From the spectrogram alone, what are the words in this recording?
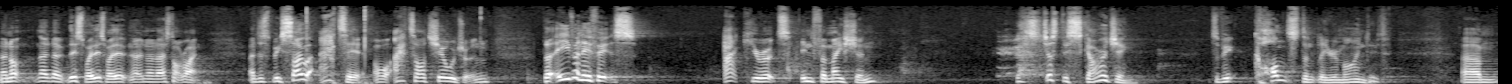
No, not, no, no, this way, this way. No, no, that's not right. And just be so at it, or at our children, that even if it's accurate information, it's just discouraging to be constantly reminded. Um,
